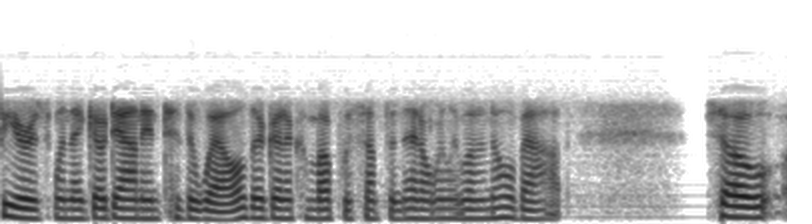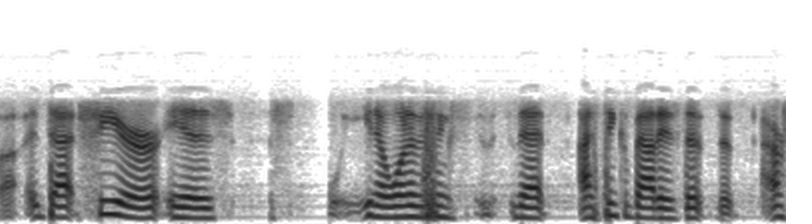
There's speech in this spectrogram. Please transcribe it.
fear is when they go down into the well, they're going to come up with something they don't really want to know about. So uh, that fear is, you know, one of the things that I think about is that, that our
